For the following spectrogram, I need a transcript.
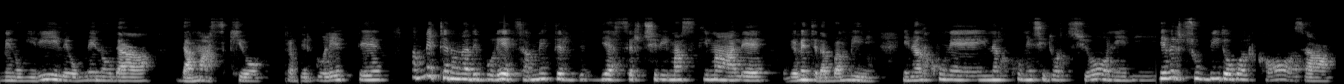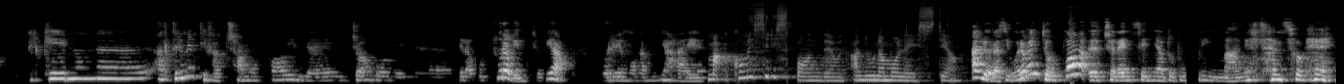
meno virile o meno da, da maschio, tra virgolette, ammettere una debolezza, ammettere di esserci rimasti male, ovviamente da bambini, in alcune, in alcune situazioni, di, di aver subito qualcosa, perché non, altrimenti facciamo un po' il, il gioco del, della cultura che in teoria vorremmo cambiare. Ma come si risponde ad una molestia? Allora, sicuramente un po' eh, ce l'hai insegnato tu prima, nel senso che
